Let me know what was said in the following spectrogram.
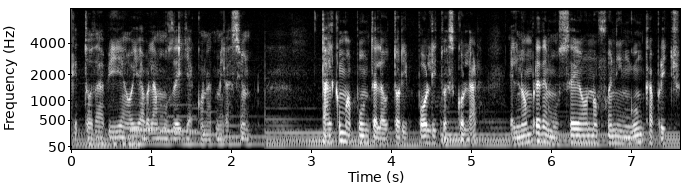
que todavía hoy hablamos de ella con admiración. Tal como apunta el autor Hipólito Escolar, el nombre de museo no fue ningún capricho.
